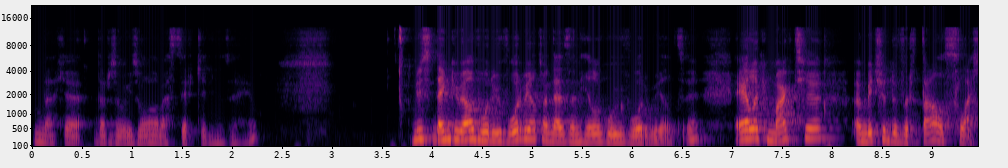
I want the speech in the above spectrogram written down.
Omdat je daar sowieso al wat sterker in bent. Hè? Dus dankjewel voor uw voorbeeld, want dat is een heel goed voorbeeld. Hè. Eigenlijk maak je een beetje de vertaalslag.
